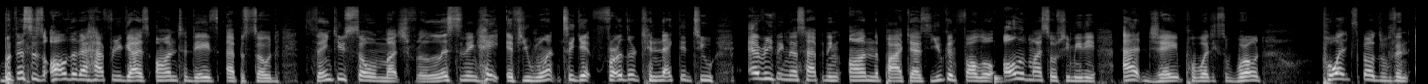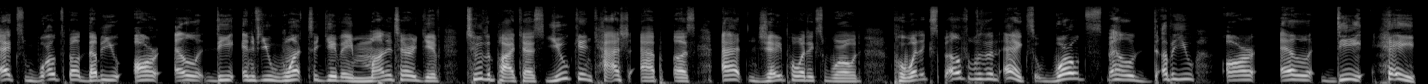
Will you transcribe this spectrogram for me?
But this is all that I have for you guys on today's episode. Thank you so much for listening. Hey, if you want to get further connected to everything that's happening on the podcast, you can follow all of my social media at J Poetics World. Poetic spelled with an X, world spelled W R L D. And if you want to give a monetary gift to the podcast, you can cash app us at J Poetics World. Poetic spelled with an X, world spelled W R L D. Hey,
